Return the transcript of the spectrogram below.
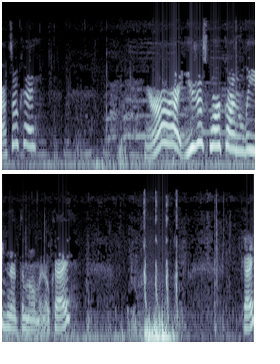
That's okay. You're all right. You just work on leading at the moment, okay? Okay?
